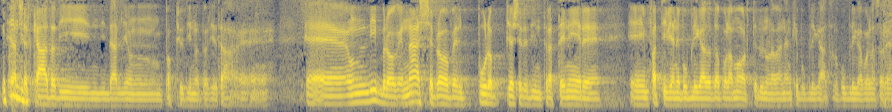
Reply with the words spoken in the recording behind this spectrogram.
e, e ha cercato di, di, dargli un, un, po' più di notorietà. Eh è un libro che nasce proprio per il puro piacere di intrattenere e infatti viene pubblicato dopo la morte, lui non l'aveva neanche pubblicato, lo pubblica poi la sorella.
